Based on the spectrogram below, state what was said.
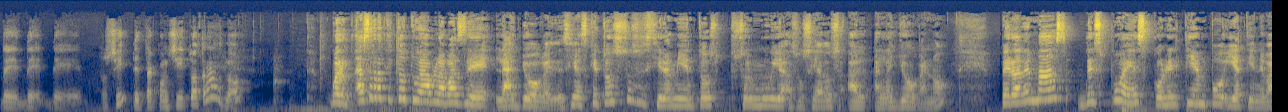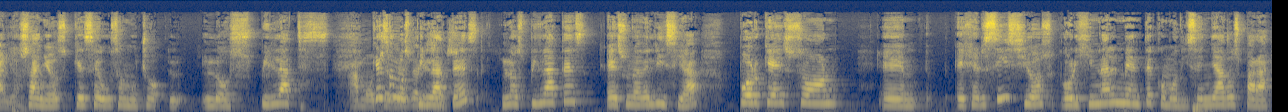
de, de, de, pues sí, de taconcito atrás, ¿no? Bueno, hace ratito tú hablabas de la yoga y decías que todos estos estiramientos son muy asociados al- a, la yoga, ¿no? Pero además, después, con el tiempo, ya tiene varios años, que se usa mucho los pilates. Ah, ¿Qué son los delicioso. pilates? Los pilates es una delicia porque son eh, ejercicios originalmente como diseñados para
